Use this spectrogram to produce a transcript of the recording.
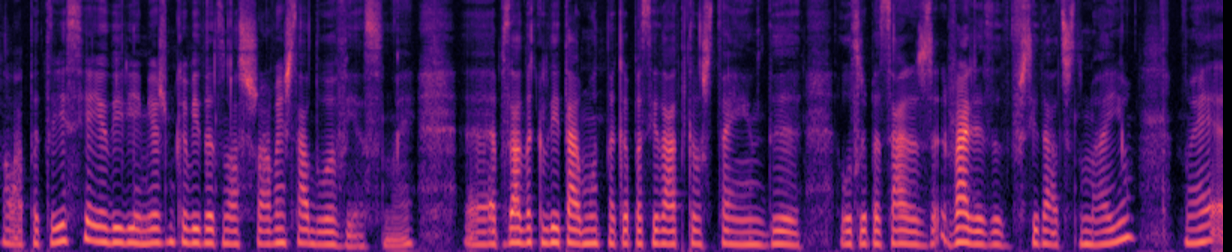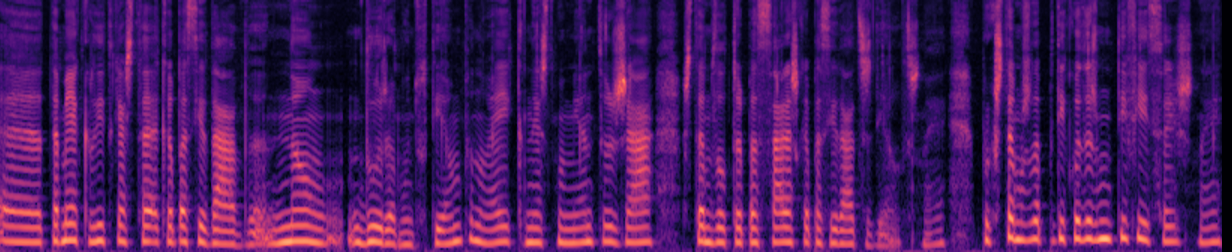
Olá, Patrícia. Eu diria mesmo que a vida dos nossos jovens está do avesso, não é? Uh, apesar de acreditar muito na capacidade que eles têm de ultrapassar as várias adversidades do meio, não é? Uh, também acredito que esta capacidade não dura muito tempo, não é? E que neste momento já estamos a ultrapassar as capacidades deles, não é? Porque estamos a pedir coisas muito difíceis, não é?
